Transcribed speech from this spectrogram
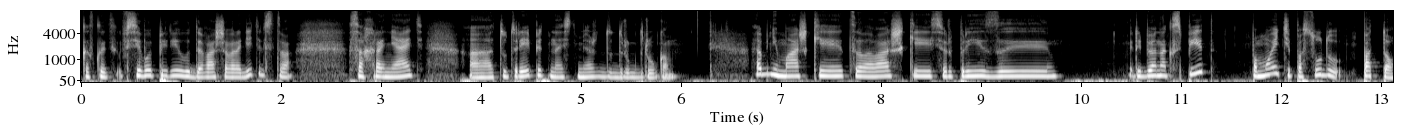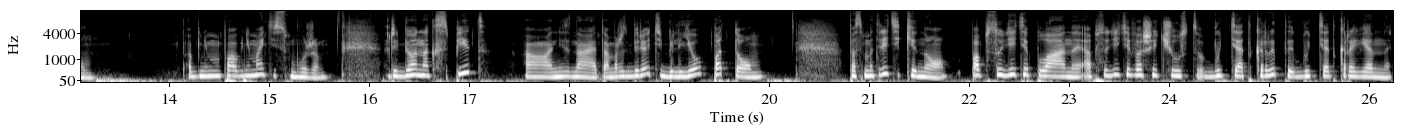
как сказать, всего периода вашего родительства сохранять а, ту трепетность между друг другом. Обнимашки, целовашки, сюрпризы. Ребенок спит, помойте посуду потом. Обним, пообнимайтесь с мужем. Ребенок спит, а, не знаю, там разберете белье потом. Посмотрите кино, обсудите планы, обсудите ваши чувства, будьте открыты, будьте откровенны.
